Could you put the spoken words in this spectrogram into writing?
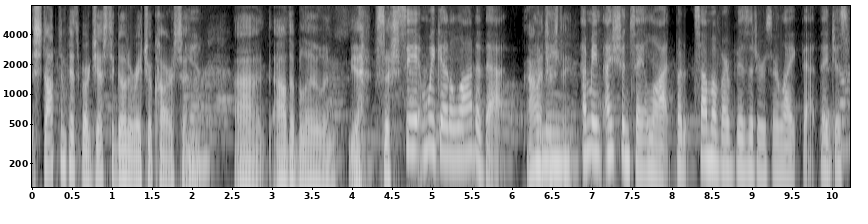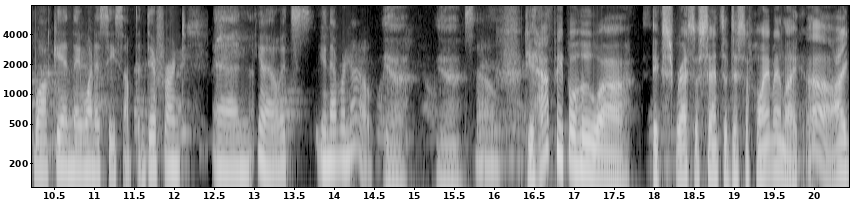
stopped in Pittsburgh just to go to Rachel Carson Yeah. uh, out of the blue. And yeah. So See, and we get a lot of that. How I interesting. Mean, I mean, I shouldn't say a lot, but some of our visitors are like that. They just walk in, they want to see something different, and you know, it's you never know. yeah, yeah. So Do you have people who uh, express a sense of disappointment, like, oh, I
